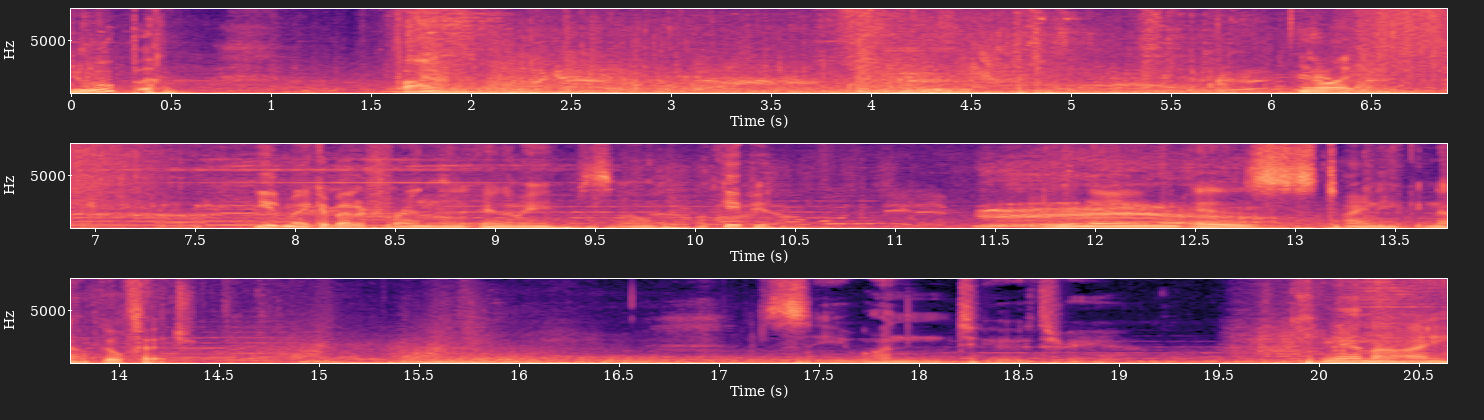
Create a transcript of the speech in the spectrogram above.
Nope. Fine. You know what? You'd make a better friend than enemy, so I'll keep you. Your name is Tiny. Now go fetch. Can I?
